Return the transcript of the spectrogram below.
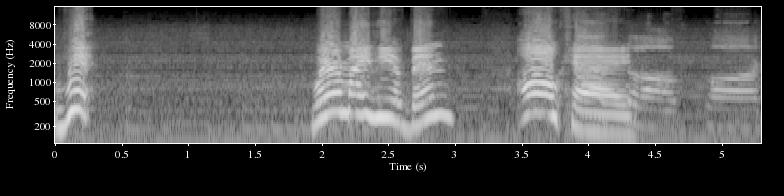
Where? Where might he have been? Okay. What the fuck?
